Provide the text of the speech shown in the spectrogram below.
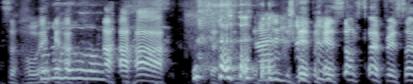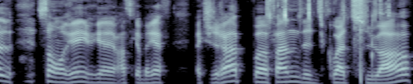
ça, ouais. Ah. Ça, J'ai l'impression que c'est un peu ça son rire. euh, En tout cas, bref. Fait que je suis vraiment pas fan de- du Quatuor.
